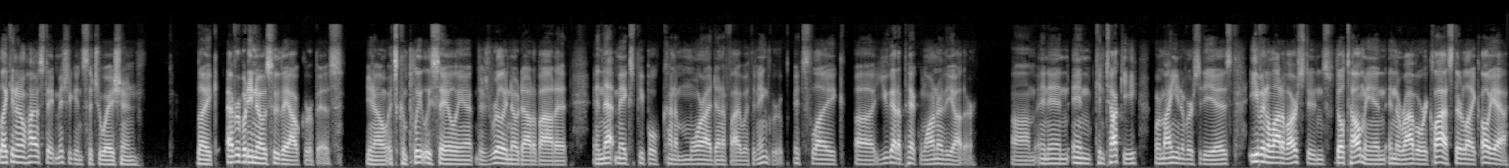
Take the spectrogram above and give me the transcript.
like in an Ohio State Michigan situation, like everybody knows who the outgroup is. You know, it's completely salient. There's really no doubt about it. And that makes people kind of more identify with an in group. It's like uh, you got to pick one or the other. Um, and in in Kentucky, where my university is, even a lot of our students, they'll tell me in in the rivalry class, they're like, "Oh yeah,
